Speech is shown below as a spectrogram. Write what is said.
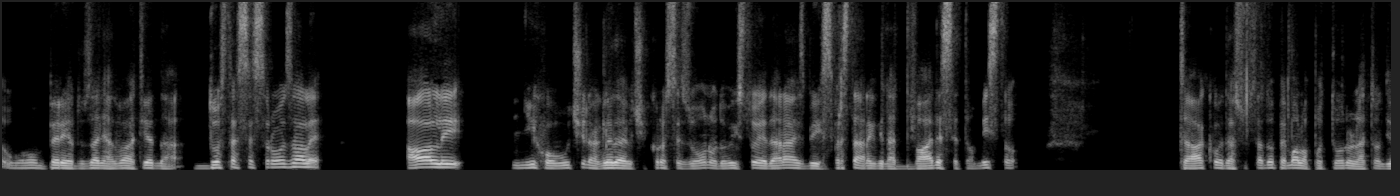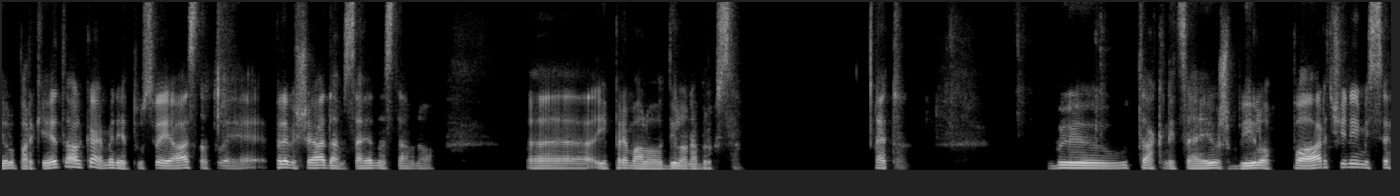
u ovom periodu zadnja dva tjedna dosta se srozale, ali njihov učinak gledajući kroz sezonu od ovih 111 bi ih svrstao negdje na 20. isto. Tako da su sad opet malo potonuli na tom dijelu parketa, ali kaj, meni je tu sve jasno, tu je previše Adamsa jednostavno e, i premalo Dilona Brooksa. Eto. Utaknica je još bilo par, čini mi se.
